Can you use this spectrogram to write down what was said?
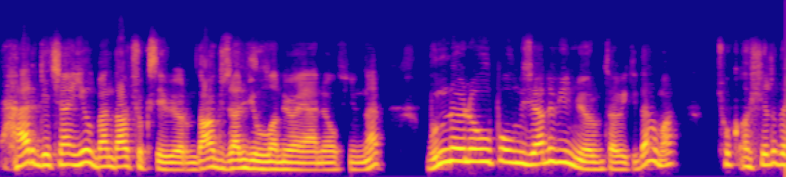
Her geçen yıl ben daha çok seviyorum. Daha güzel yıllanıyor yani o filmler. Bunun öyle olup olmayacağını bilmiyorum tabii ki de ama çok aşırı da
